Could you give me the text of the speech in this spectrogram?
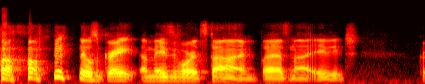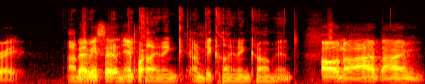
Um, it was great, amazing for its time, but has not aged great. I'm, that being said, I'm declining. I'm declining comment. Oh no, I'm. I'm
